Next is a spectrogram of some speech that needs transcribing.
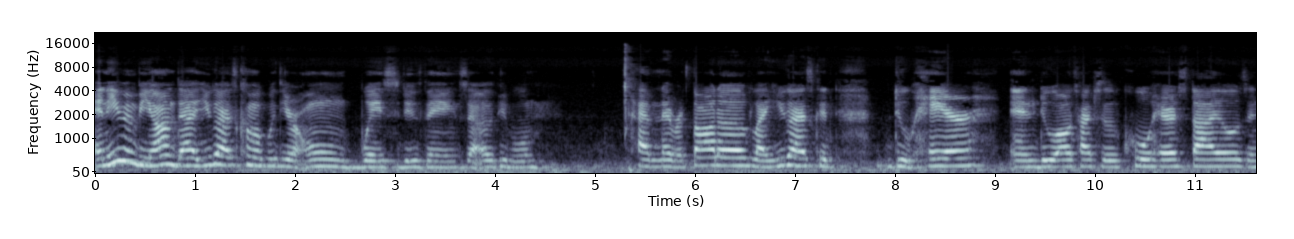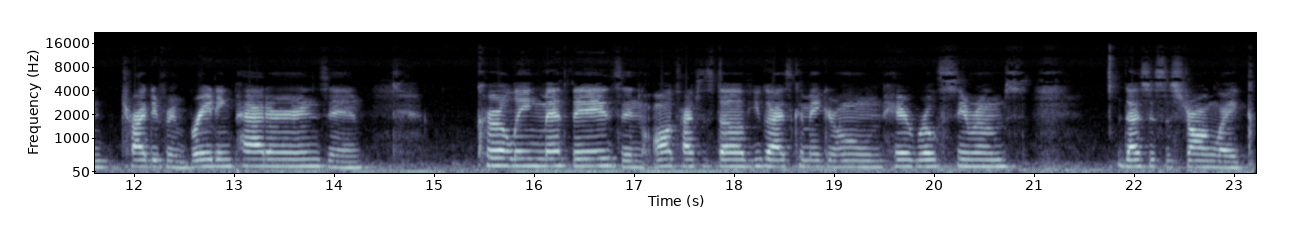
and even beyond that you guys come up with your own ways to do things that other people have never thought of. Like you guys could do hair and do all types of cool hairstyles and try different braiding patterns and curling methods and all types of stuff. You guys can make your own hair growth serums. That's just a strong like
